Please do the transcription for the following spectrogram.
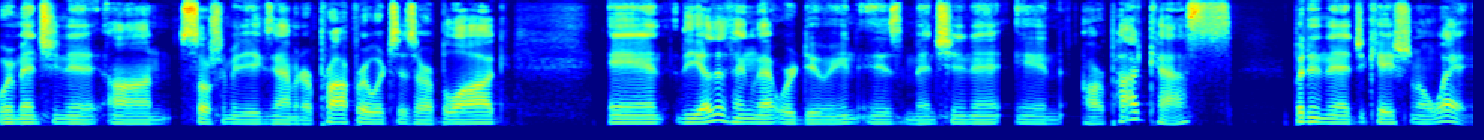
We're mentioning it on Social Media Examiner proper, which is our blog. And the other thing that we're doing is mentioning it in our podcasts, but in an educational way.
